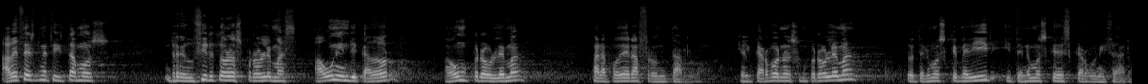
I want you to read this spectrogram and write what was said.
A veces necesitamos reducir todos los problemas a un indicador, a un problema, para poder afrontarlo. El carbono es un problema, lo tenemos que medir y tenemos que descarbonizar.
